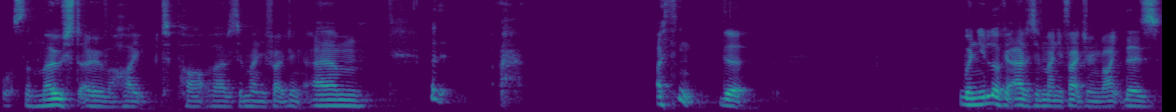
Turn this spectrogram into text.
What's the most overhyped part of additive manufacturing? Um, I think that when you look at additive manufacturing, right, there's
